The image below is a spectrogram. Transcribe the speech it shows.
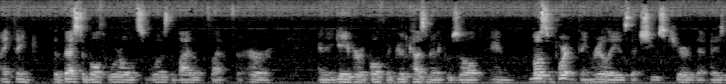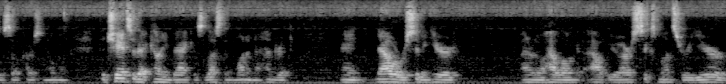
I think the best of both worlds was the bilobe flap for her. And it gave her both a good cosmetic result. And most important thing, really, is that she was cured of that basal cell carcinoma. The chance of that coming back is less than one in a hundred. And now, where we're sitting here, I don't know how long out we are six months or a year, or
